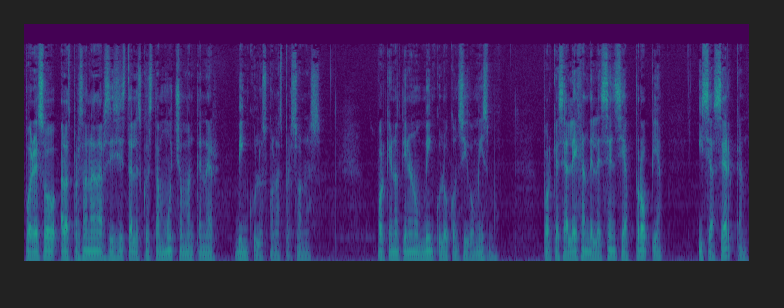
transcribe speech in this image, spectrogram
Por eso a las personas narcisistas les cuesta mucho mantener vínculos con las personas, porque no tienen un vínculo consigo mismo, porque se alejan de la esencia propia y se acercan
